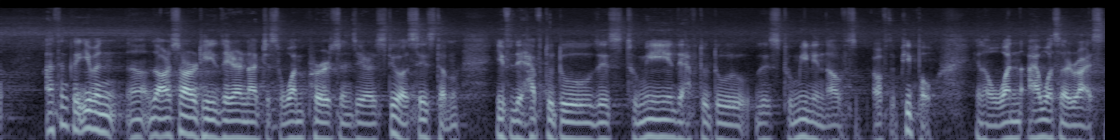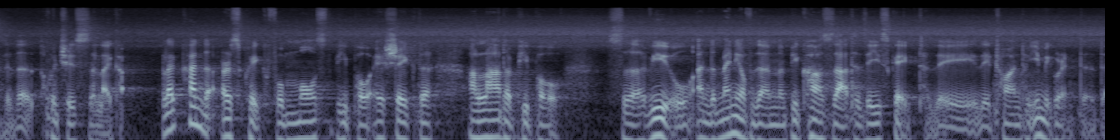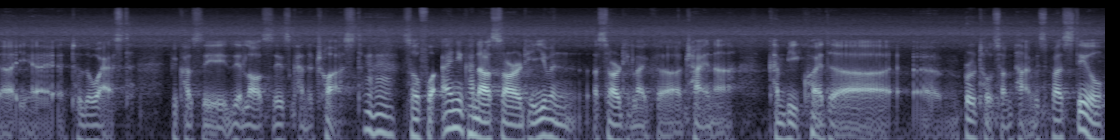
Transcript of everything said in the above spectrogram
I think even uh, the authorities they are not just one person; they are still a system. If they have to do this to me, they have to do this to millions of of the people. You know, when I was arrested, which is like like kind of earthquake for most people. It shook a lot of people's view, and many of them, because that they escaped, they they trying to immigrate uh, to the West because they, they lost this kind of trust. Mm-hmm. So for any kind of authority, even authority like uh, China, can be quite uh, uh brutal sometimes, but still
